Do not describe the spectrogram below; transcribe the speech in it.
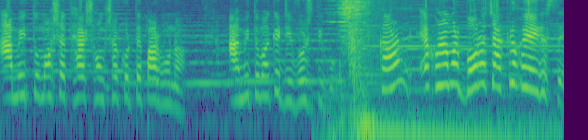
আমি তোমার সাথে আর সংসার করতে পারব না। আমি তোমাকে ডিভোর্স দিব। কারণ এখন আমার বড় চাকরি হয়ে গেছে।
